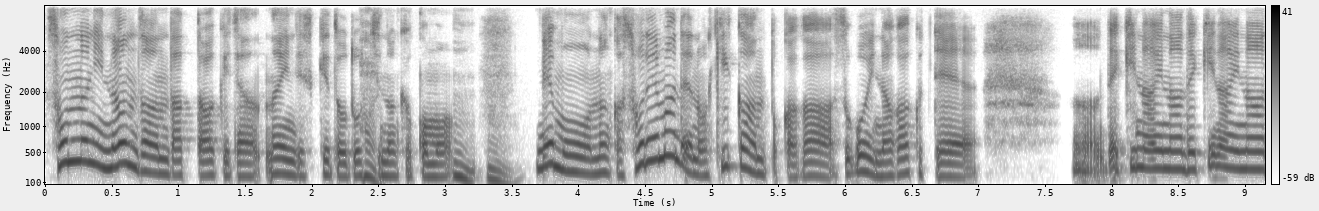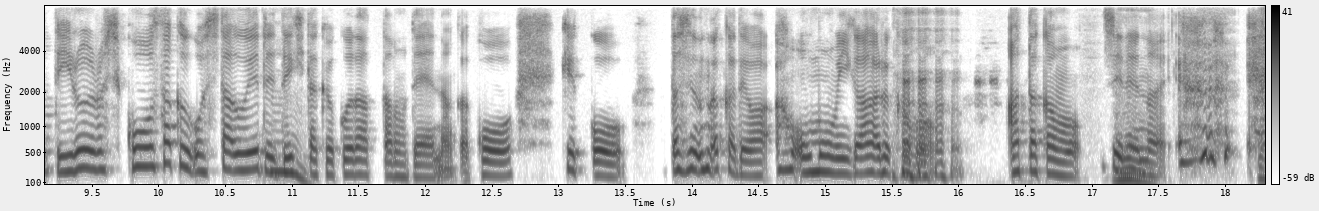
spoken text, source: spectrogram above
そんなに難産だったわけじゃないんですけど、どっちの曲も。うんうん。でも、なんかそれまでの期間とかがすごい長くて、うん、できないな、できないなっていろいろ試行錯誤した上でできた曲だったので、なんかこう、結構、私の中ではあ 重みがあるかも、あったかもしれない。出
